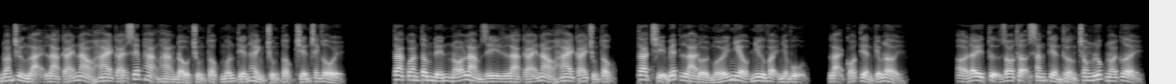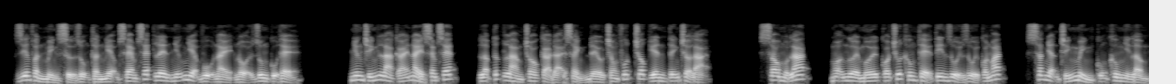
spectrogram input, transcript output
Đoán chừng lại là cái nào hai cái xếp hạng hàng đầu chủng tộc muốn tiến hành chủng tộc chiến tranh rồi. Ta quan tâm đến nó làm gì là cái nào hai cái chủng tộc, ta chỉ biết là đổi mới nhiều như vậy nhiệm vụ, lại có tiền kiếm lời. Ở đây tự do thợ săn tiền thưởng trong lúc nói cười, riêng phần mình sử dụng thần niệm xem xét lên những nhiệm vụ này nội dung cụ thể. Nhưng chính là cái này xem xét, lập tức làm cho cả đại sảnh đều trong phút chốc yên tĩnh trở lại. Sau một lát, mọi người mới có chút không thể tin rủi rủi con mắt, xác nhận chính mình cũng không nhìn lầm.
